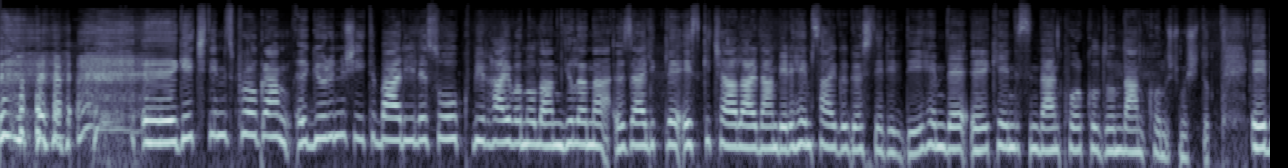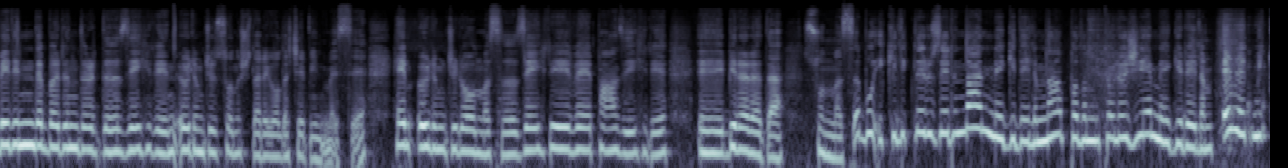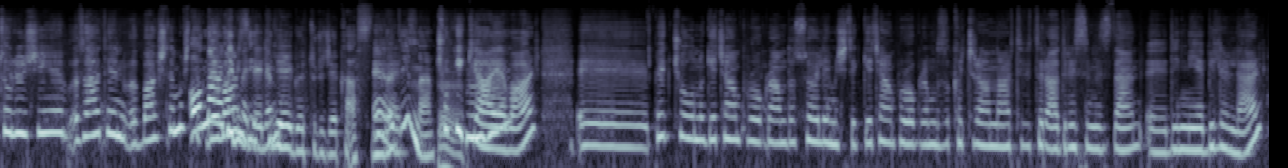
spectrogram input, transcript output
Ee, geçtiğimiz program e, görünüş itibariyle soğuk bir hayvan olan yılana özellikle eski çağlardan beri hem saygı gösterildiği hem de e, kendisinden korkulduğundan konuşmuştuk. E, bedeninde barındırdığı zehrin ölümcül sonuçlara yol açabilmesi, hem ölümcül olması, zehri ve panzehri e, bir arada sunması. Bu ikilikler üzerinden mi gidelim, ne yapalım, mitolojiye mi girelim? Evet mitolojiye zaten başlamıştık Onlar da devam bizi edelim. ikiliye götürecek aslında Evet, değil mi? Çok hikaye var. Ee, pek çoğunu geçen programda söylemiştik. Geçen programımızı kaçıranlar Twitter adresimizden e, dinleyebilirler.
